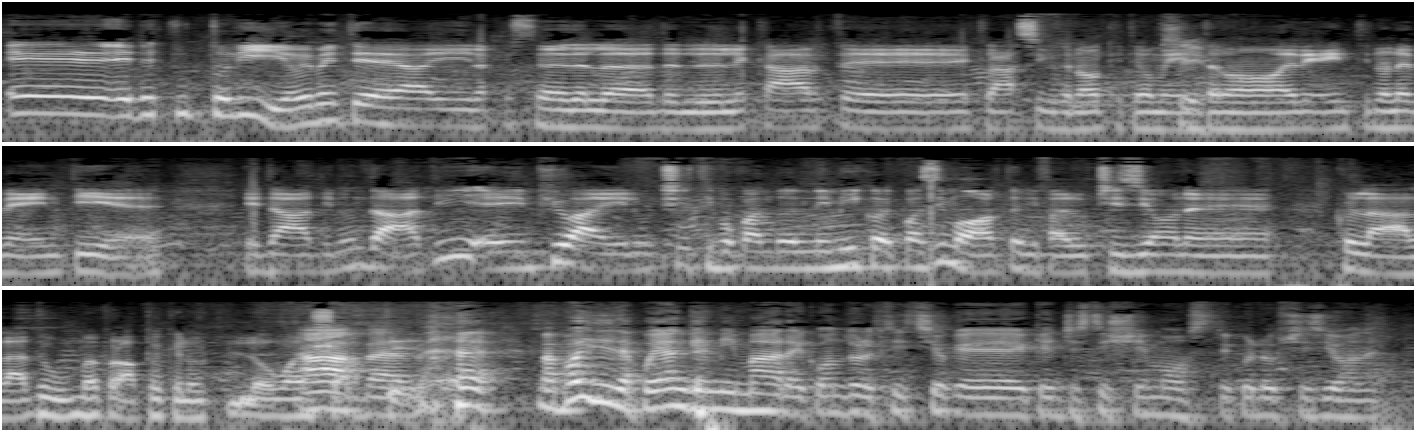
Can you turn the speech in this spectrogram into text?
E- ed è tutto lì. Ovviamente hai la questione del- delle carte classiche no? che ti aumentano eventi, non eventi e, e dati, non dati. E in più hai l'uccisione, tipo quando il nemico è quasi morto, gli fai l'uccisione, quella la Doom proprio che lo, lo one Ah, beh. Ma poi la puoi anche mimare contro il tizio che, che gestisce i mostri, quell'uccisione.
